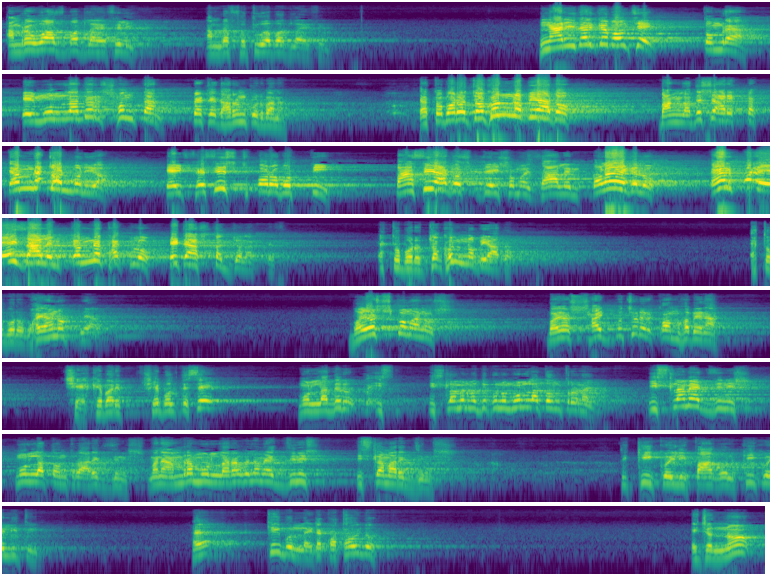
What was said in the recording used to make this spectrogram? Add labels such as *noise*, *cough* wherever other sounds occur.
আমরা ওয়াজ বদলায় ফেলি, আমরা ফতুয়া বদলায় ফেলি। নারীদেরকে বলছে, তোমরা এই মোল্লাদের সন্তান পেটে ধারণ করবা না। এত বড় জঘন্য বেয়াদব বাংলাদেশে আরেকটা কেমনে জন্ম নিয়া? এই ফেসিস্ট পরবর্তী পাঁচই আগস্ট যে সময় জালেম পলায় গেল, এরপরে এই জালেম কেমনে থাকল এটা আশ্চর্য লাগতেছে। এত বড় জঘন্য বেয়াদব, এত বড় ভয়ানক বেয়াদব। বয়স্ক মানুষ, বয়স ষাট বছরের কম হবে না। সে একেবারে, সে বলতেছে, মোল্লাদের ইসলামের মধ্যে কোনো মোল্লাতন্ত্র নাই। ইসলাম এক জিনিস মোল্লাতন্ত্র আরেক জিনিস। মানে আমরা মোল্লারা হইলাম এক জিনিস, ইসলাম আরেক জিনিস। তুই কি কইলি পাগল, কি কইলি তুই? হ্যাঁ? কি বললা? এটা কথা হইল? এই জন্য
